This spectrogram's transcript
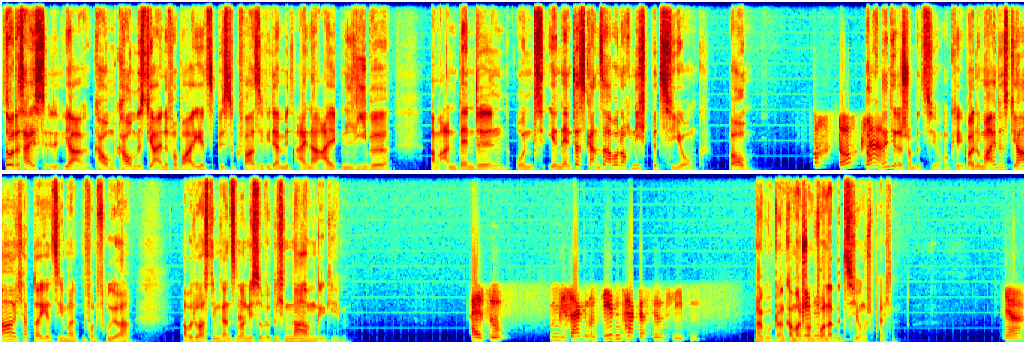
So, das heißt, äh, ja, kaum, kaum ist die eine vorbei, jetzt bist du quasi wieder mit einer alten Liebe am Anbändeln und ihr nennt das Ganze aber noch nicht Beziehung. Warum? Doch, doch, klar. Doch, nennt ihr das schon Beziehung? Okay, weil du meintest, ja, ich habe da jetzt jemanden von früher, aber du hast dem Ganzen noch nicht so wirklich einen Namen gegeben. Also, wir sagen uns jeden Tag, dass wir uns lieben. Na gut, dann kann man schon von einer Beziehung sprechen. Ja.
